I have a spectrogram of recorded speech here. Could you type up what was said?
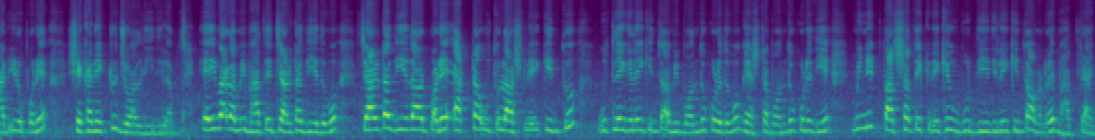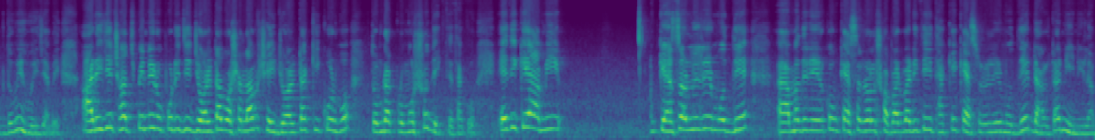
হাঁড়ির ওপরে সেখানে একটু জল দিয়ে দিলাম। এইবার আমি ভাতের চালটা দিয়ে দেবো। চালটা দিয়ে দেওয়ার পরে একটা উতল আসলে কিন্তু, উতলে গেলেই কিন্তু আমি বন্ধ করে দেবো, গ্যাসটা বন্ধ করে দিয়ে মিনিট পাঁচ সাথে রেখে উপুর দিয়ে দিলেই কিন্তু আমাদের ভাতটা একদমই হয়ে যাবে। আর এই যে ছচপেনের ওপরে যে জলটা বসালাম, সেই জলটা কি করব, তোমরা ক্রমশ দেখতে থাকো। এদিকে আমি ক্যাসারোলের মধ্যে আমাদের এরকম ক্যাসারোল সবার বাড়িতেই থাকে, ক্যাসারোলের মধ্যে ডালটা নিয়ে নিলাম।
